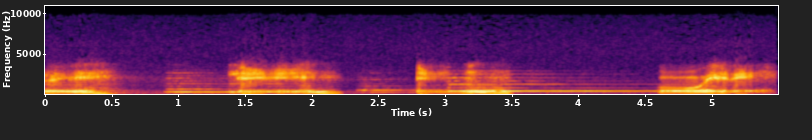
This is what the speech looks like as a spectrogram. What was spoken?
C, E, N, O, R.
